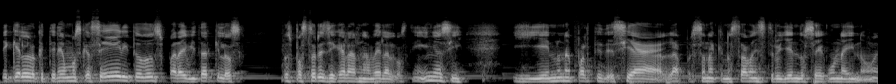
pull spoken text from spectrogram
qué era lo que teníamos que hacer y todo eso para evitar que los, pastores llegaran a ver a los niños y, y, en una parte decía la persona que nos estaba instruyendo según ahí, ¿no?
